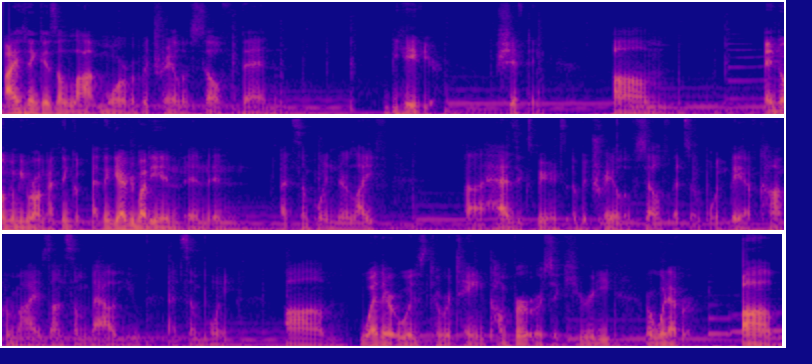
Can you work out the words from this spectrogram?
I think is a lot more of a betrayal of self than behavior shifting. Um, and don't get me wrong, I think I think everybody in, in, in at some point in their life uh, has experienced a betrayal of self at some point. They have compromised on some value at some point, um, whether it was to retain comfort or security or whatever. Um,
